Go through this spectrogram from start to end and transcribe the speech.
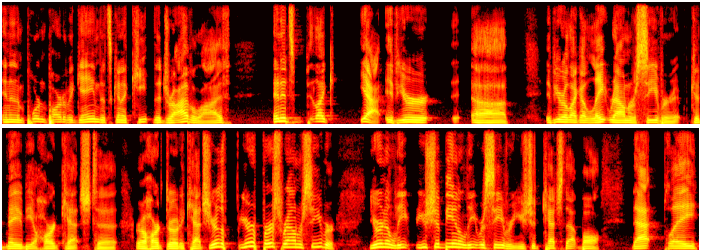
in an important part of a game that's going to keep the drive alive. And it's like, yeah, if you're uh if you're like a late round receiver, it could maybe be a hard catch to or a hard throw to catch. You're the you're a first round receiver. You're an elite. You should be an elite receiver. You should catch that ball. That play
